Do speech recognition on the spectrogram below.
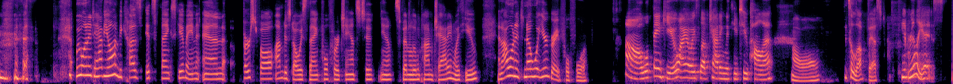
we wanted to have you on because it's Thanksgiving. And first of all, I'm just always thankful for a chance to, you know, spend a little time chatting with you. And I wanted to know what you're grateful for. Oh, well, thank you. I always love chatting with you too, Paula. Oh, it's a love fest. It really is.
